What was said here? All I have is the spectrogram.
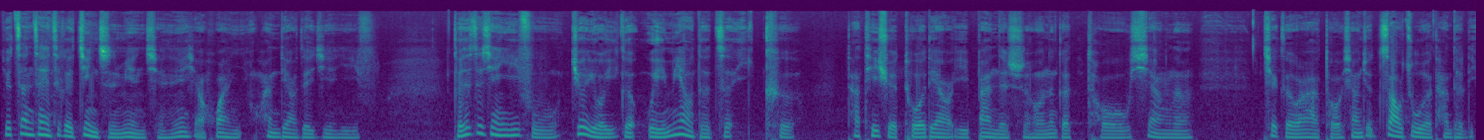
就站在这个镜子面前，也想换换掉这件衣服。可是这件衣服就有一个微妙的这一刻。”他 T 恤脱掉一半的时候，那个头像呢，切格瓦拉头像就罩住了他的脸，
